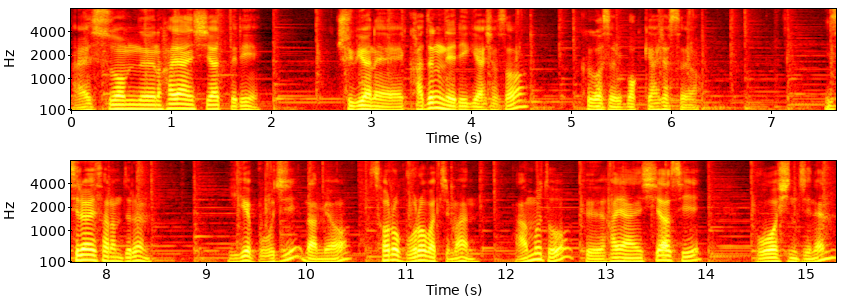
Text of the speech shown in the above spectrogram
알 수 없는 하얀 씨앗들이 주변에 가득 내리게 하셔서 그것을 먹게 하셨어요. 이스라엘 사람들은 이게 뭐지? 라며 서로 물어봤지만 아무도 그 하얀 씨앗이 무엇인지는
